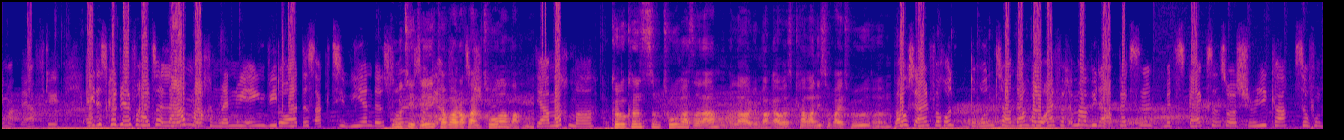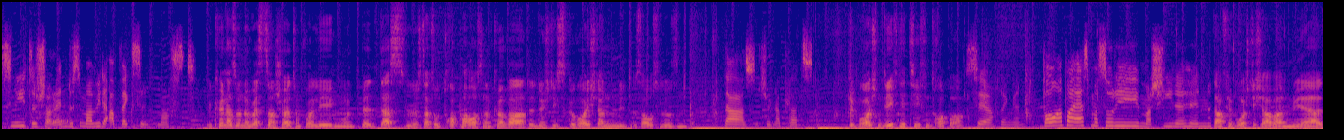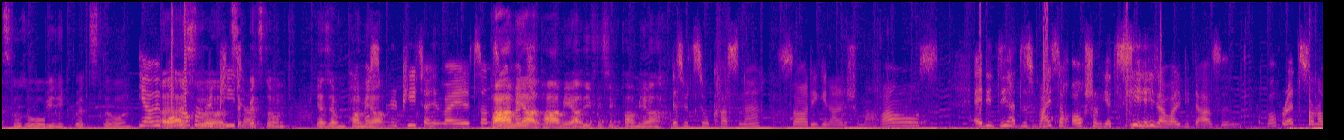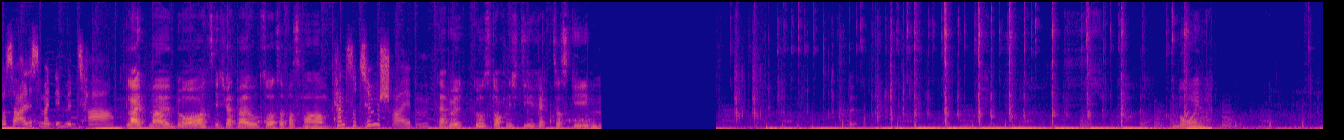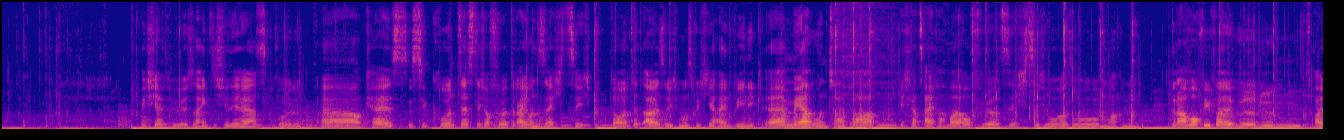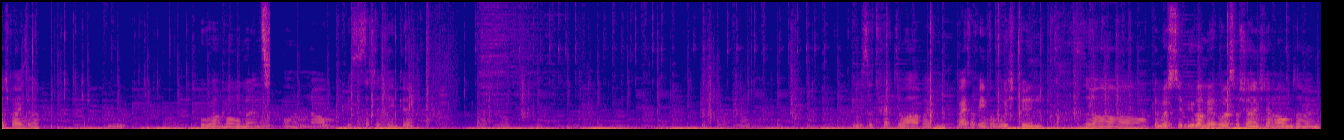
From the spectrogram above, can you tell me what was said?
Niemand nervt die. Ey, das könnten wir einfach als Alarm machen, wenn wir irgendwie dort das aktivieren. Das Gute Idee, kann man doch beim Tor machen. Ja, mach mal. Können wir können es zum Thomas Alarmanlage machen, aber das kann man nicht so weit hören. Bau sie einfach unten drunter und dann bau einfach immer wieder abwechselnd mit Skykes und so Shrieker. So funktioniert das schon, wenn du es immer wieder abwechselnd machst. Wir können da so eine Western-Schaltung verlegen und das löst dann so Dropper aus und dann können wir durch dieses Geräusch dann das auslösen. Da ist ein schöner Platz. Wir bräuchten definitiv einen Dropper. Sehr dringend. Bau aber erstmal so die Maschine hin. Dafür bräuchte ich aber mehr als nur so wenig Redstone. Ja, wir Äh, bauen noch einen Repeater. Redstone. Ja, sehr ein paar mehr. einen Repeater hin, weil sonst. Ein paar haben mehr, ein paar mehr. Definitiv ein paar mehr. Das wird so krass, ne? So, die gehen alle schon mal raus. Ey, die, die hat, das weiß doch auch schon jetzt jeder, weil die da sind. Ich brauch Redstone, aber es war alles in mein Inventar. Bleibt mal dort. Ich werde mal sonst etwas farmen. Kannst du Tim schreiben? Der will uns doch nicht direkt das geben. Neun. Welche Höhe ist eigentlich hier der das Gebäude? Ah, okay. Es ist hier grundsätzlich auf Höhe 63. Bedeutet also, ich muss mich hier ein wenig äh, mehr runtergraben. Ich werde es einfach mal auf Höhe 60 oder so machen. Dann haben wir auf jeden Fall genügend Reichweite. Poor moment. Oh no. Wie ist es, dass ich denke? Ich muss der Trapdoor arbeiten. Ich weiß auf jeden Fall, wo ich bin. So. Da müsste über mir höchstwahrscheinlich der Raum sein.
